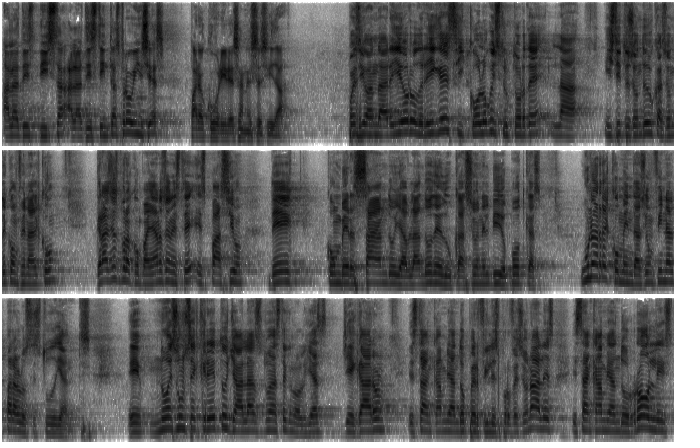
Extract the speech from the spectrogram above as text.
a las, a las distintas provincias para cubrir esa necesidad. Pues Iván Darío Rodríguez, psicólogo, instructor de la Institución de Educación de Confenalco, gracias por acompañarnos en este espacio de conversando y hablando de educación, el video podcast. Una recomendación final para los estudiantes. Eh, no es un secreto, ya las nuevas tecnologías llegaron, están cambiando perfiles profesionales, están cambiando roles,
